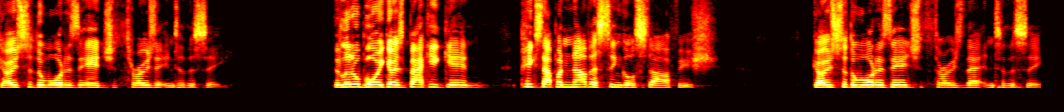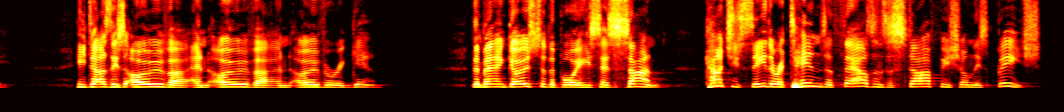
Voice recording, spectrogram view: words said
goes to the water's edge, throws it into the sea. The little boy goes back again, picks up another single starfish, goes to the water's edge, throws that into the sea. He does this over and over and over again. The man goes to the boy, he says, Son, can't you see there are tens of thousands of starfish on this beach?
